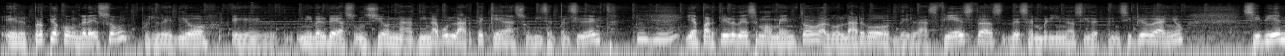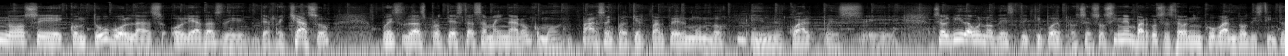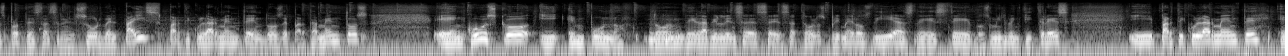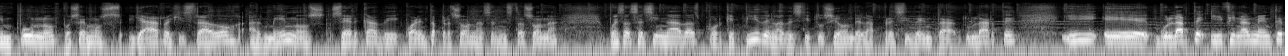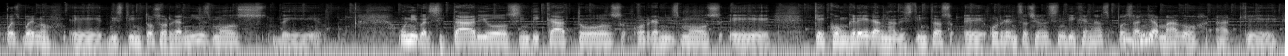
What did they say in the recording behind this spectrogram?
el propio Congreso pues, le dio el nivel de asunción a Dina Bularte, que era su vicepresidenta. Uh -huh. Y a partir de ese momento, a lo largo de las fiestas decembrinas y de principio de año, si bien no se contuvo las oleadas de, de rechazo, pues las protestas amainaron como pasa en cualquier parte del mundo uh -huh. en el cual pues eh, se olvida uno de este tipo de procesos sin embargo se estaban incubando distintas protestas en el sur del país particularmente en dos departamentos en Cusco y en Puno uh -huh. donde la violencia se desató los primeros días de este 2023 y particularmente en Puno pues hemos ya registrado al menos cerca de 40 personas en esta zona pues asesinadas porque piden la destitución de la presidenta Dularte y eh, Bularte y finalmente pues bueno eh, distintos organismos de universitarios, sindicatos, organismos eh, que congregan a distintas eh, organizaciones indígenas, pues uh -huh. han llamado a que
